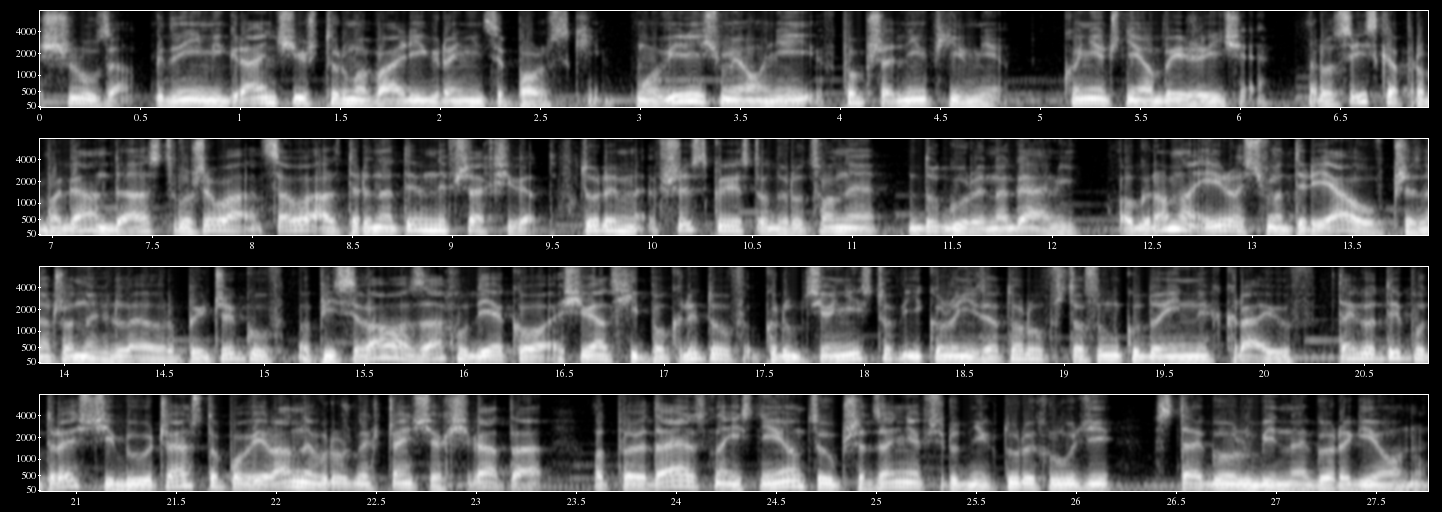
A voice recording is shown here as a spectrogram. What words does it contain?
Śluza, gdy imigranci szturmowali granice Polski. Mówiliśmy o niej w poprzednim filmie. Koniecznie obejrzyjcie. Rosyjska propaganda stworzyła cały alternatywny wszechświat, w którym wszystko jest odwrócone do góry nogami. Ogromna ilość materiałów przeznaczonych dla Europejczyków opisywała Zachód jako świat hipokrytów, korupcjonistów i kolonizatorów w stosunku do innych krajów. Tego typu treści były często powielane w różnych częściach świata, odpowiadając na istniejące uprzedzenia wśród niektórych ludzi z tego lub innego regionu.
